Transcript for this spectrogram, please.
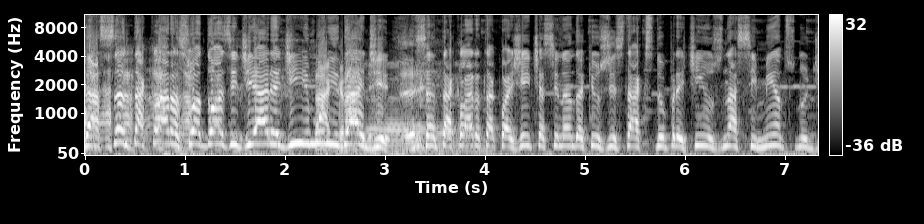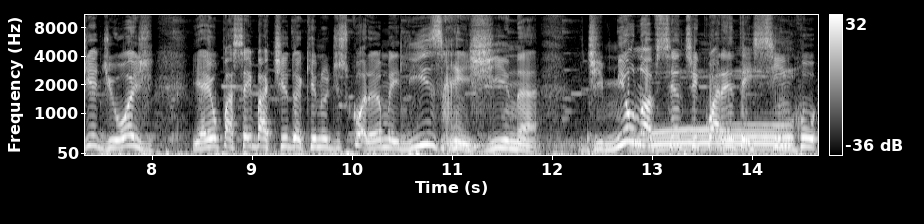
Da Santa Clara, sua dose diária de imunidade. Santa Clara tá com a gente assinando aqui os destaques do Pretinho, os nascimentos no dia de hoje. E aí eu passei batido aqui no Discorama Elis Regina. De 1945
